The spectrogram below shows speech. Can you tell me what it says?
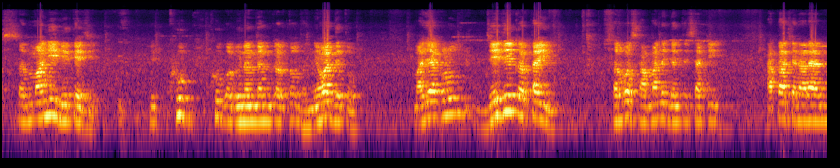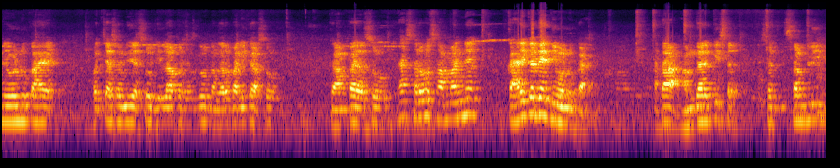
सन्माननीय नेत्याचे मी खूप खूप अभिनंदन करतो धन्यवाद देतो. माझ्याकडून जे जे करता येईल सर्वसामान्य जनतेसाठी आताच येणाऱ्या निवडणुका आहे. पंचायत समिती असो जिल्हा परिषद असो नगरपालिका असो ग्रामपंचायत असो ह्या सर्वसामान्य कार्यकर्त्या निवडणुका आहे. आता आमदारकी स स- संपली.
